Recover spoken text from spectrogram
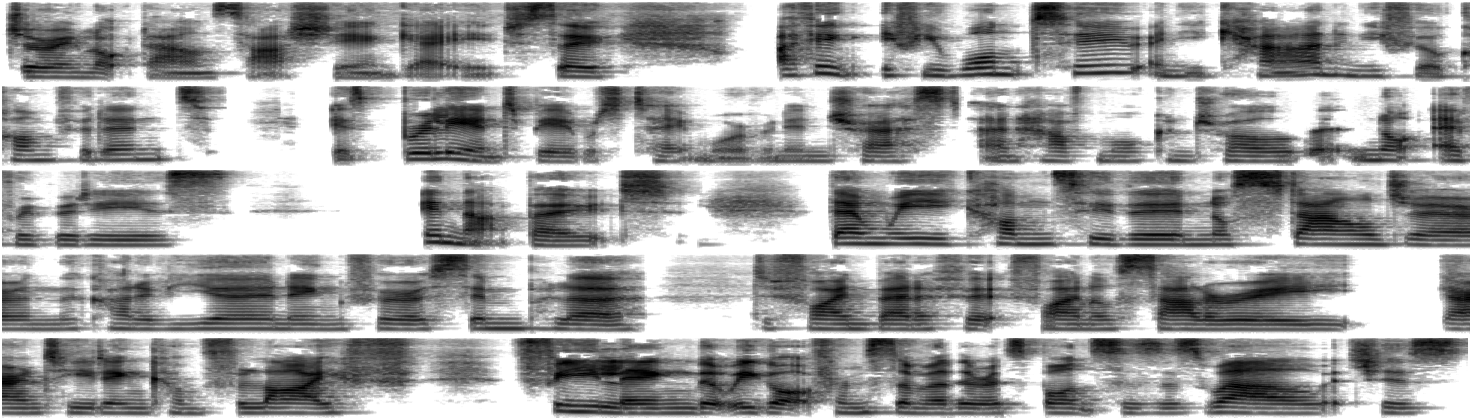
during lockdowns to actually engage. So I think if you want to and you can and you feel confident, it's brilliant to be able to take more of an interest and have more control, but not everybody is in that boat. Then we come to the nostalgia and the kind of yearning for a simpler defined benefit, final salary, guaranteed income for life feeling that we got from some of the responses as well, which is,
